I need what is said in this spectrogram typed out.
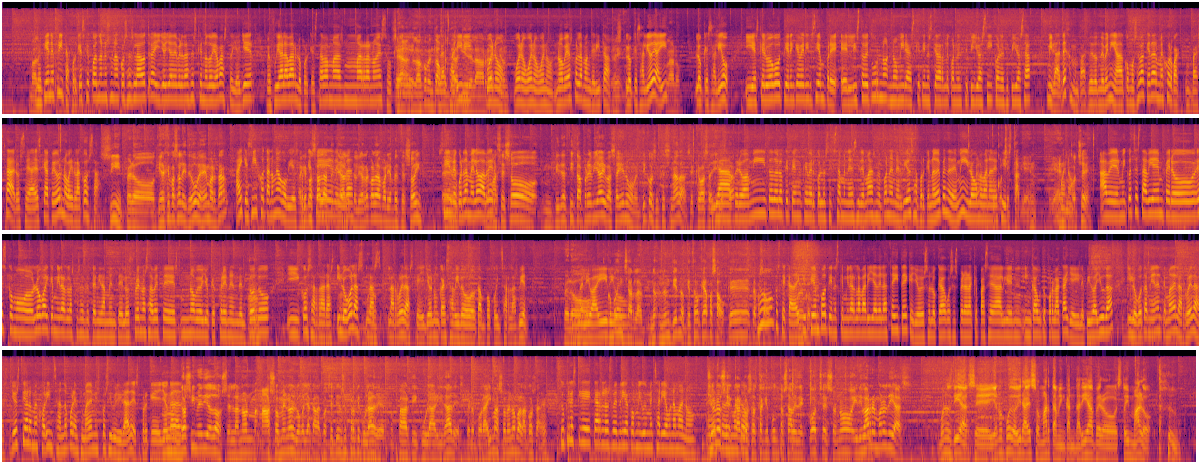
Vale. Me tiene frita, porque es que cuando no es una cosa es la otra y yo ya de verdad es que no doy abasto. Y ayer me fui a lavarlo porque estaba más marrano eso que, sea, lo han comentado que la gente de aquí chariri. de la bueno, bueno, bueno, bueno, no veas con la manguerita. Sí. Lo que salió de ahí, Claro. Lo que salió. Y es que luego tienen que venir siempre el listo de turno. No, mira, es que tienes que darle con el cepillo así, con el cepillo así. Mira, déjame en paz, de donde venía, como se va a quedar, mejor va, va a estar. O sea, es que a peor no va a ir la cosa. Sí, pero tienes que pasar la ITV, ¿eh, Marta? Ay, que sí, Jota, no me agobies. Hay que pasarla, te, te voy a recordar varias veces hoy. Sí, recuérdamelo, a ver. Además eso, mm, pide cita previa y vas ahí en un momentico, si es que es nada, si es que vas allí ya, está. pero a mí todo lo que tenga que ver con los exámenes y demás me pone nerviosa porque no depende de mí y luego Pero me van a tu coche decir, está bien, está bien, Bueno. tu coche. a ver, mi coche está bien, pero es como luego hay que mirar las cosas detenidamente. Los frenos a veces no veo yo que frenen del todo y cosas raras. Y luego las, Ah. Bueno. las, las ruedas, que yo nunca he sabido tampoco hincharlas bien. Pero, me lío ahí, ¿cómo digo- hincharla? No, no entiendo, ¿qué, está- ¿qué ha pasado? ¿Qué te ha pasado? No, pues que cada X tiempo tienes que mirar la varilla del aceite, que yo eso lo que hago es esperar a que pase alguien incauto por la calle y le pido ayuda, y luego también el tema de las ruedas. Yo estoy a lo mejor hinchando por encima de mis posibilidades, porque yo Mm, cada... Dos y medio, dos es la norma, más o menos, y luego ya cada coche tiene sus particularidades, particularidades, pero por ahí más o menos va la cosa, ¿eh? ¿Tú crees que Carlos vendría conmigo y me echaría una mano? en Yo no sé? Carlos, hasta qué punto sabe de coches o no. Iribarren, buenos días. Buenos días, eh, yo no puedo ir a eso, Marta, me encantaría, pero estoy malo.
